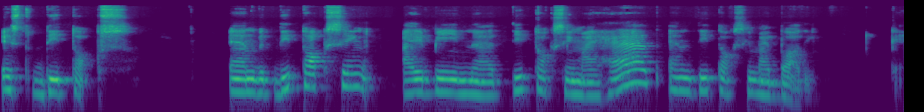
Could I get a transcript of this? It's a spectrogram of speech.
is to detox. And with detoxing, I've been uh, detoxing my head and detoxing my body. Okay.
